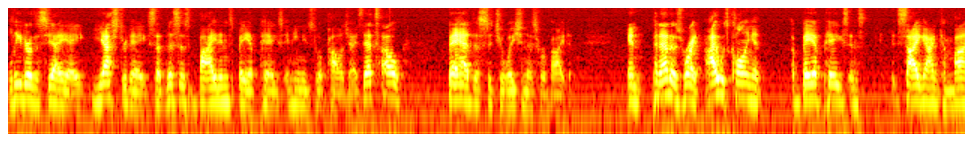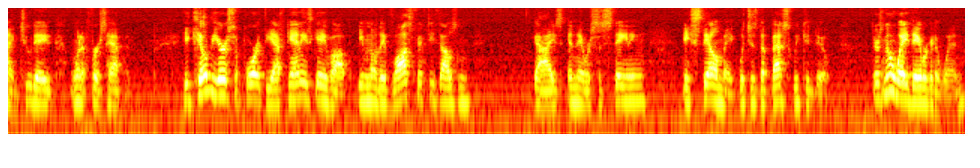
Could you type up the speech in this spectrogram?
leader of the CIA yesterday said this is Biden's Bay of Pigs and he needs to apologize. That's how bad the situation is for Biden and Panetta is right. I was calling it a Bay of Pigs and Saigon combined two days when it first happened. He killed the air support. The Afghanis gave up, even though they've lost 50,000 guys and they were sustaining a stalemate, which is the best we could do. There's no way they were going to win.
